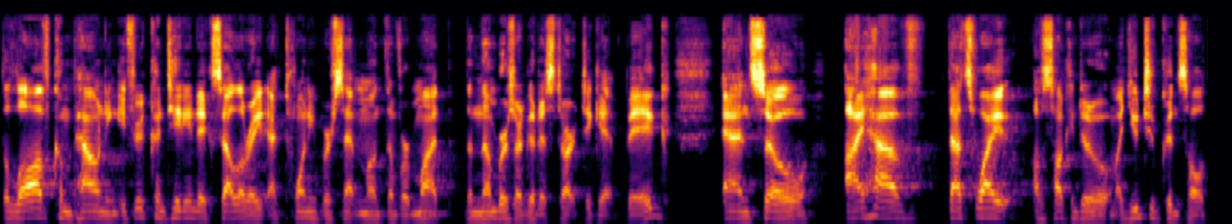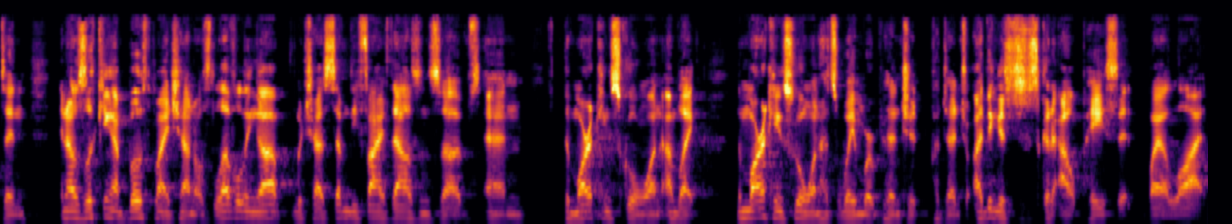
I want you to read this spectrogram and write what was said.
the law of compounding, if you're continuing to accelerate at 20% month over month, the numbers are going to start to get big. And so I have that's why I was talking to a YouTube consultant and I was looking at both my channels, Leveling Up, which has 75,000 subs, and the marketing school one. I'm like, the marketing school one has way more potential. I think it's just going to outpace it by a lot.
